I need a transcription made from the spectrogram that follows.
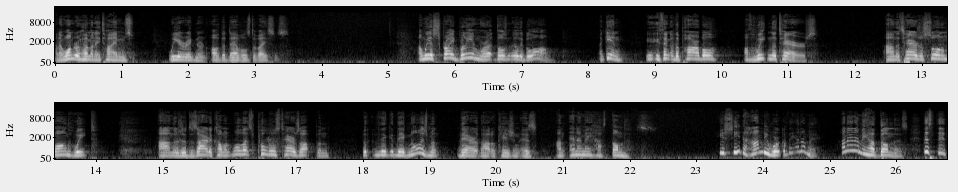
And I wonder how many times we are ignorant of the devil's devices. And we ascribe blame where it doesn't really belong. Again, you think of the parable of the wheat and the tares and the tares are sown among the wheat, and there's a desire to come and, well, let's pull those tares up. And, but the, the acknowledgement there at that occasion is, an enemy hath done this. You see the handiwork of the enemy. An enemy hath done this. this the,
